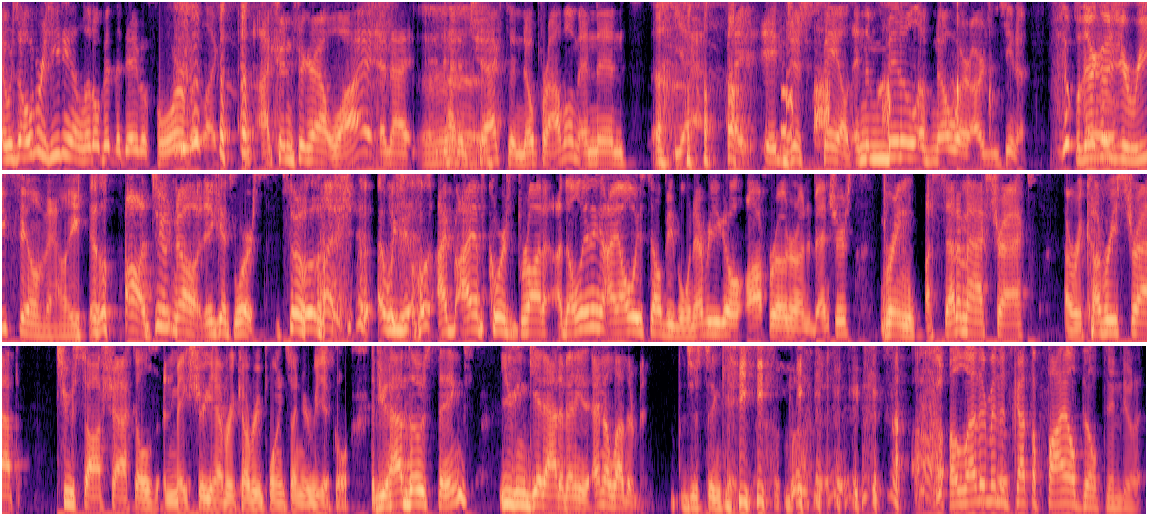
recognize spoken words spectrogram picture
It was overheating a little bit the day before, but like I couldn't figure out why, and I had it checked and no problem. And then yeah, I, it just failed in the middle of nowhere, Argentina. Well, there goes your resale value. Oh, dude, no, it gets worse. So, like, we, I, I, of course brought the only thing I always tell people whenever you go off road or on adventures, bring a set of MAXTRAX, a recovery strap, two soft shackles, and make sure you have recovery points on your vehicle. If you have those things, you can get out of any and a Leatherman just in case. a Leatherman that's got the file built into it.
